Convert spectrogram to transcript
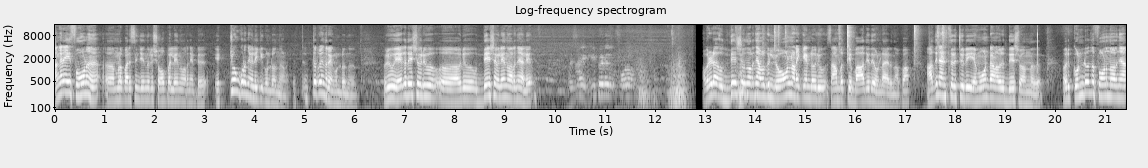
അങ്ങനെ ഈ ഫോണ് നമ്മൾ പരസ്യം ചെയ്യുന്ന ഒരു ഷോപ്പല്ലേ എന്ന് പറഞ്ഞിട്ട് ഏറ്റവും കുറഞ്ഞ വിലയ്ക്ക് കൊണ്ടുവന്നതാണ്. ഇത്രയും നേരം കൊണ്ടുവന്നത്? ഒരു ഏകദേശം ഒരു ഒരു ഉദ്ദേശ വില എന്ന് പറഞ്ഞാൽ അവരുടെ ഉദ്ദേശം എന്ന് പറഞ്ഞാൽ അവർക്ക് ലോൺ അടയ്ക്കേണ്ട ഒരു സാമ്പത്തിക ബാധ്യത ഉണ്ടായിരുന്നു. അപ്പം അതിനനുസരിച്ച് ഒരു എമൗണ്ടാണ് അവർ ഉദ്ദേശം വന്നത്. അവർ കൊണ്ടുവന്ന ഫോൺ എന്ന് പറഞ്ഞാൽ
